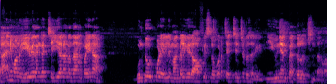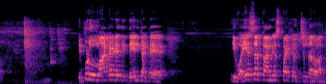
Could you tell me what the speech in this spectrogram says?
దాన్ని మనం ఏ విధంగా చెయ్యాలన్న దానిపైన గుంటూరు కూడా వెళ్ళి మంగళగిరి ఆఫీస్లో కూడా చర్చించడం జరిగింది. ఈ యూనియన్ పెద్దలు వచ్చిన తర్వాత. ఇప్పుడు మాట్లాడేది దేనికంటే ఈ వైఎస్ఆర్ కాంగ్రెస్ పార్టీ వచ్చిన తర్వాత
